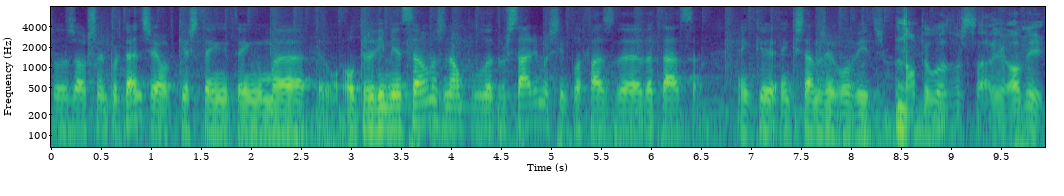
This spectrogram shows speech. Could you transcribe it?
Todos os jogos são importantes, é óbvio que este tem, tem uma outra dimensão, mas não pelo adversário, mas sim pela fase da, da taça em que, em que estamos envolvidos. Não pelo adversário, ó amigo.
